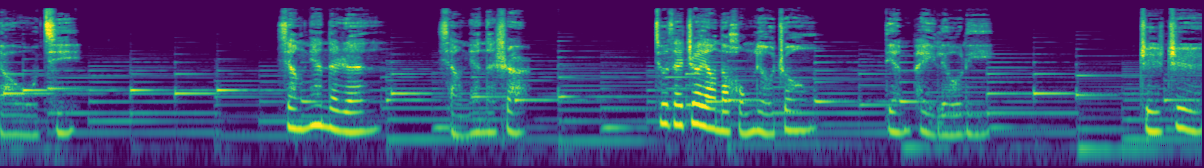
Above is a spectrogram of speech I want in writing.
遥无期。想念的人，想念的事儿，就在这样的洪流中颠沛流离，直至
